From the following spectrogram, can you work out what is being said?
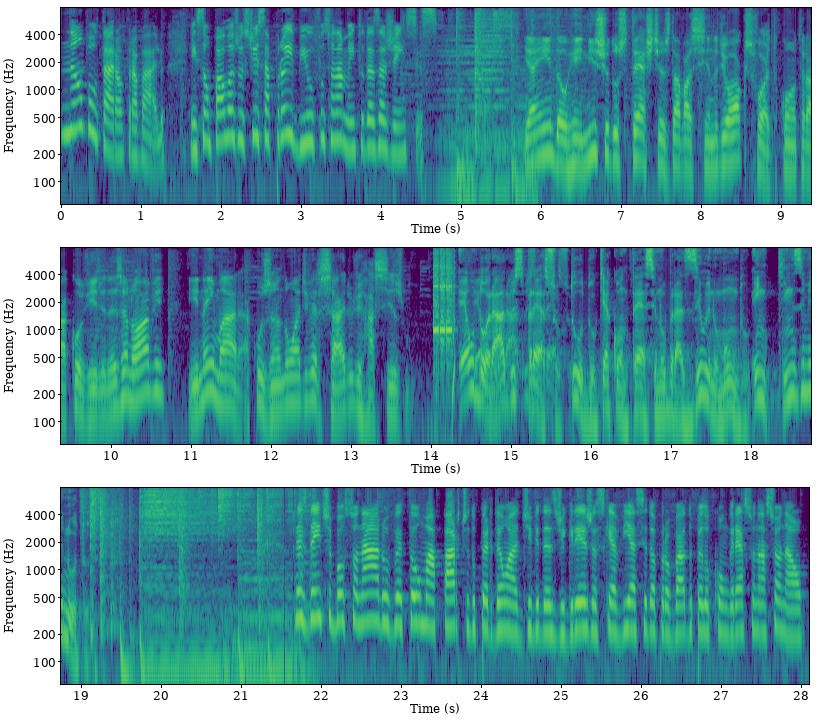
não voltar ao trabalho. Em São Paulo, a Justiça proibiu o funcionamento das agências. E ainda o reinício dos testes da vacina de Oxford contra a Covid-19 e Neymar acusando um adversário de racismo. É o Dourado Expresso. Tudo o que acontece no Brasil e no mundo em 15 minutos. Presidente Bolsonaro vetou uma parte do perdão a dívidas de igrejas que havia sido aprovado pelo Congresso Nacional.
